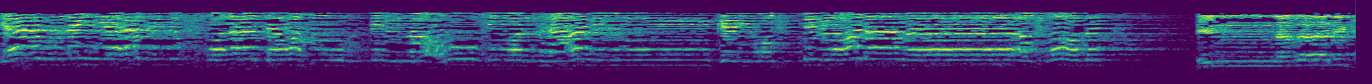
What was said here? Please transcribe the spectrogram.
يَا بُنَيَّ أَقِمِ الصَّلَاةَ وَأْمُرْ بِالْمَعْرُوفِ وَانْهَ عَنِ الْمُنكَرِ وَاصْبِرْ عَلَىٰ مَا أَصَابَكَ ۖ. إِنَّ ذَٰلِكَ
